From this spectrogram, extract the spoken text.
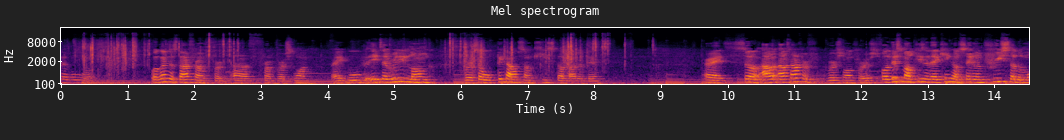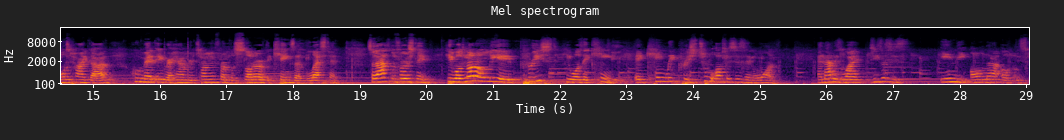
Hebrews 7 1. We're going to start from uh, from verse one, right? We'll, it's a really long verse, so we'll pick out some key stuff out of there. All right, so I'll, I'll start from verse one first. For this Melchizedek, king of Salem, priest of the Most High God, who met Abraham returning from the slaughter of the kings and blessed him. So that's the first thing. He was not only a priest, he was a king, a kingly priest, two offices in one. And that is why Jesus is in the order of this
